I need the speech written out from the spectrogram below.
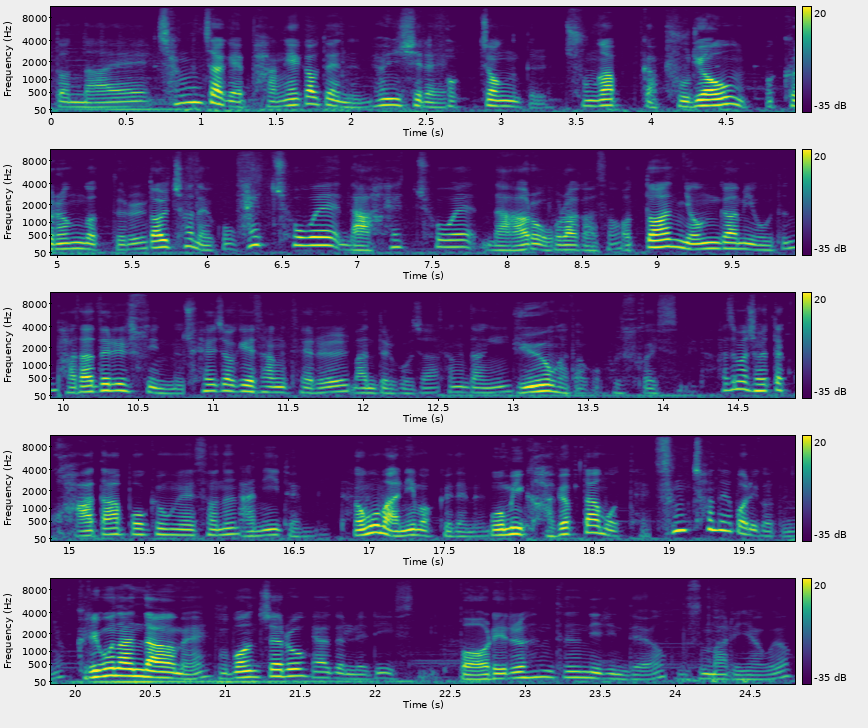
어떤 나의 창작에 방해가 되는 현실의 걱정들, 중압감, 두려움 뭐 그런 것들을 떨쳐내고 해초의 나, 해초의 나로 돌아가서 어떠한 영감이 오든 받아들일 수 있는 최적의 상태를 만들고자 상당히 유용하다고 볼 수가 있습니다. 하지만 절대 과다 복용해서는 아니 됩니다. 너무 많이 먹게 되면 몸이 가볍다 못해 승천해 버리거든요. 그리고 난 다음에 두 번째로 해야 될 일이 있습니다. 머리를 흔드는 일인데요. 무슨 말이냐고요?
